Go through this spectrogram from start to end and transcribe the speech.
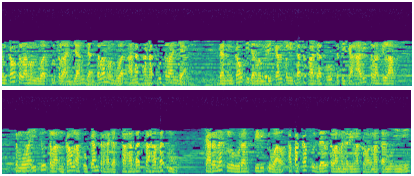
Engkau telah membuatku telanjang dan telah membuat anak-anakku telanjang. Dan engkau tidak memberikan pelita kepadaku ketika hari telah gelap. Semua itu telah engkau lakukan terhadap sahabat-sahabatmu. Karena keluhuran spiritual, apakah Fuzail telah menerima kehormatanmu ini?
